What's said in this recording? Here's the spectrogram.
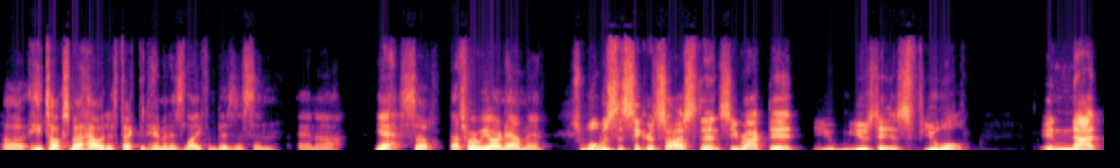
uh, he talks about how it affected him in his life and business, and and uh, yeah, so that's where we are now, man. So what was the secret sauce then, C Rock, that you used it as fuel and not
